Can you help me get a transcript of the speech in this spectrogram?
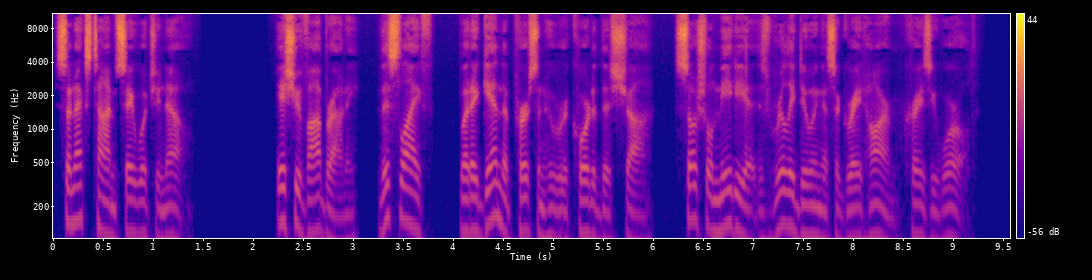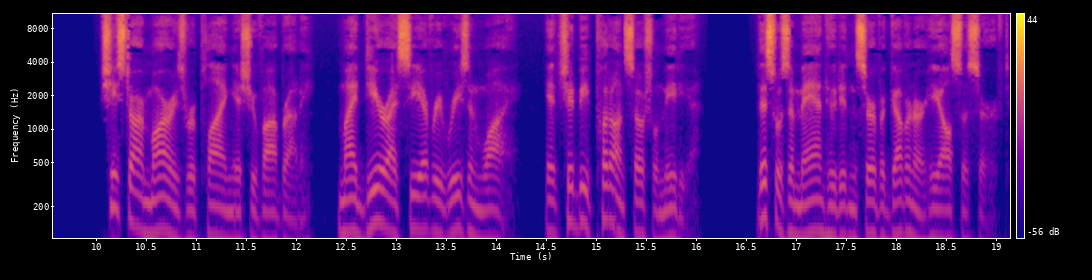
So next time say what you know. Issue Vabrownie, this life, but again the person who recorded this Shah, social media is really doing us a great harm, crazy world. Chistar Mari's replying issue Vabrownie, my dear I see every reason why, it should be put on social media. This was a man who didn't serve a governor, he also served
